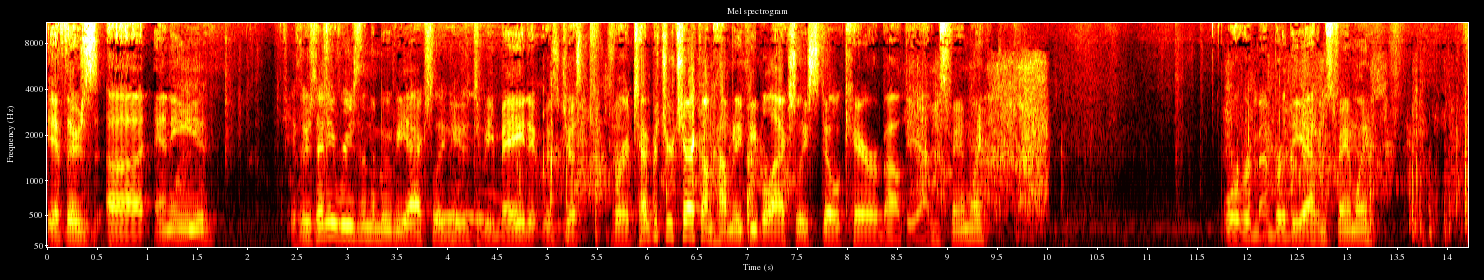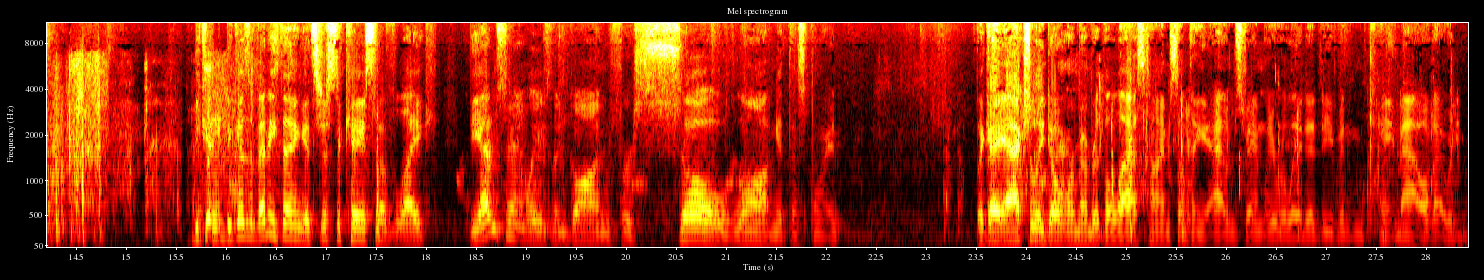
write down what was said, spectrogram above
If there's uh, any, if there's any reason the movie actually needed to be made, it was just for a temperature check on how many people actually still care about the Addams Family, or remember the Addams Family. Because, because if anything, it's just a case of like the Addams Family has been gone for so long at this point. Like I actually don't remember the last time something Addams Family related even came out. I would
